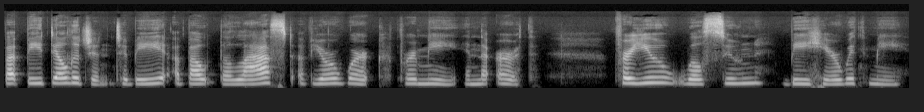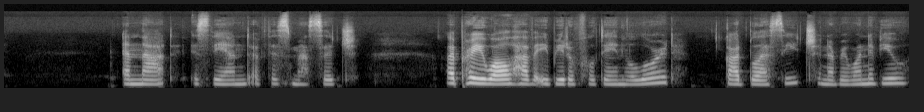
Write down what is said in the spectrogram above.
but be diligent to be about the last of your work for me in the earth, for you will soon be here with me. And that is the end of this message. I pray you all have a beautiful day in the Lord. God bless each and every one of you,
